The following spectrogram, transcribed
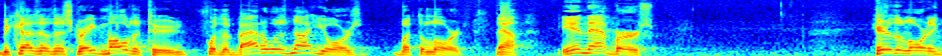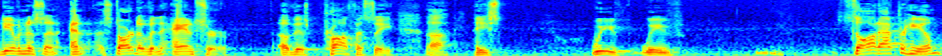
because of this great multitude, for the battle is not yours, but the Lord's. Now, in that verse, here the Lord has given us an, an, a start of an answer of this prophecy. Uh, he's, we've, we've sought after Him.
